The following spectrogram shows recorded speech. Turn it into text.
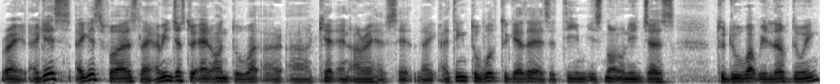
Right. I guess. I guess for us, like I mean, just to add on to what uh, uh, Kat and Ara have said, like I think to work together as a team is not only just to do what we love doing,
